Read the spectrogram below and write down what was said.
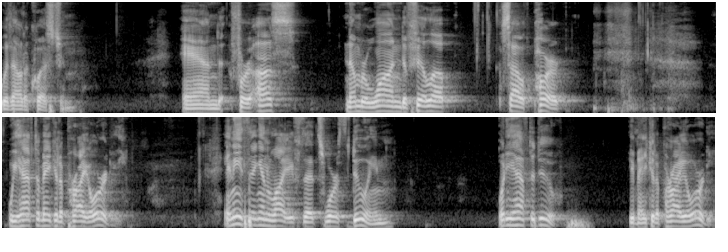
without a question. And for us, number one, to fill up South Park, we have to make it a priority. Anything in life that's worth doing, what do you have to do? You make it a priority.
